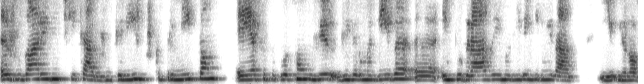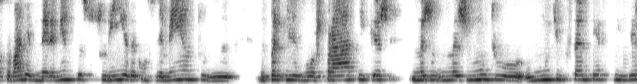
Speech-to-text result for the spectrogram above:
ajudar a identificar os mecanismos que permitam a essa população viver, viver uma vida uh, empoderada e uma vida em dignidade. E, e, o nosso trabalho é meramente de assessoria, de aconselhamento, de, de partilha de boas práticas, mas, mas muito, muito importante é se dizer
